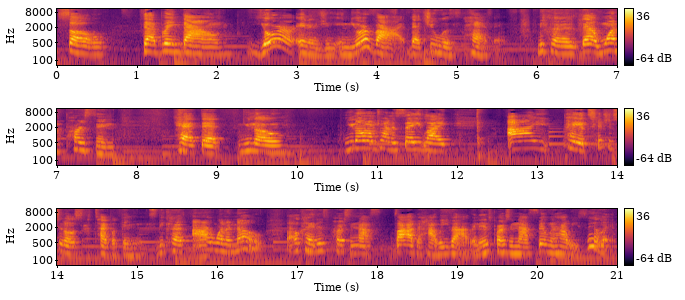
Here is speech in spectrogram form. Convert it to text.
so that bring down your energy and your vibe that you was having because that one person had that you know you know what i'm trying to say like I pay attention to those type of things because I want to know, like, okay, this person not vibing how we vibing, this person not feeling how we feeling.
